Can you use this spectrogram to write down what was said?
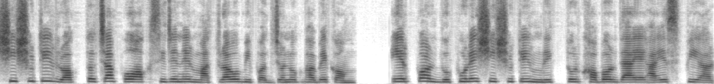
শিশুটির রক্তচাপ ও অক্সিজেনের মাত্রাও বিপজ্জনকভাবে কম। এরপর দুপুরে শিশুটির মৃত্যুর খবর দেয় আইএসপিআর।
